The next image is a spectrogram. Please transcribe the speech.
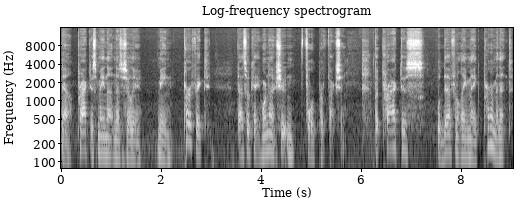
Now, practice may not necessarily mean perfect. That's okay. We're not shooting for perfection. But practice will definitely make permanent.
